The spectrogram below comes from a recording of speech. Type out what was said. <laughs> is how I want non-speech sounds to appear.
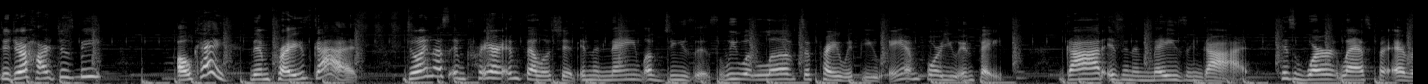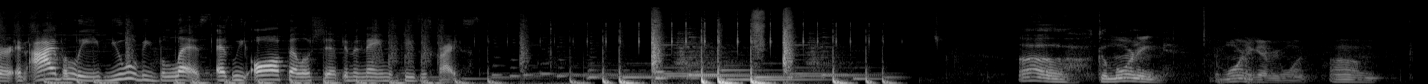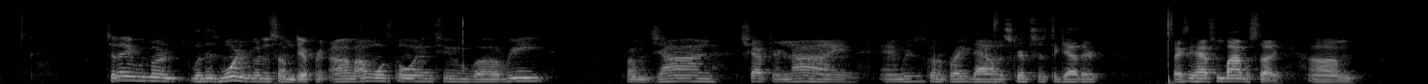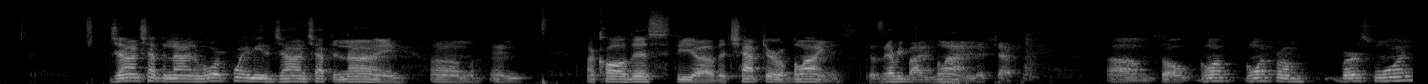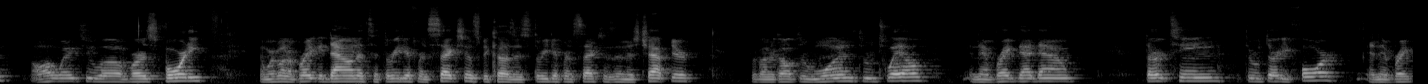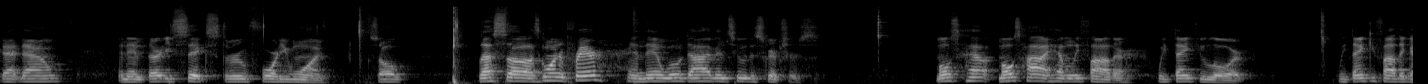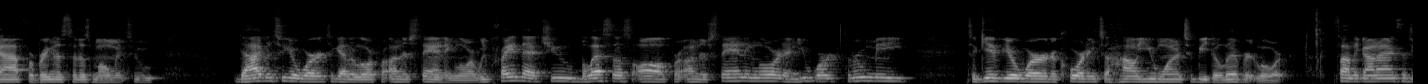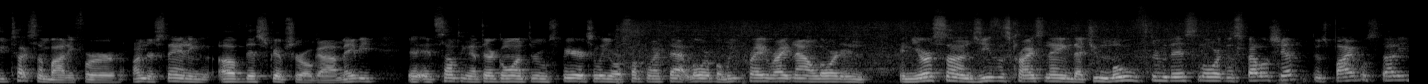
Did your heart just beat? Okay, then praise God. Join us in prayer and fellowship in the name of Jesus. We would love to pray with you and for you in faith. God is an amazing God. His word lasts forever, and I believe you will be blessed as we all fellowship in the name of Jesus Christ. Oh, good morning. Good morning, everyone. Um, today we're going to, well, this morning we're going to do something different. Um, I'm almost going to uh, read from John chapter 9, and we're just going to break down the scriptures together. Basically, have some Bible study. Um, John chapter 9, the Lord pointed me to John chapter 9, um, and I call this the uh, the chapter of blindness because everybody's blind in this chapter. Um, so going going from verse one all the way to uh, verse forty, and we're going to break it down into three different sections because it's three different sections in this chapter. We're going to go through one through twelve, and then break that down. Thirteen through thirty-four, and then break that down, and then thirty-six through forty-one. So let's uh, let's go into prayer, and then we'll dive into the scriptures. Most, most high heavenly Father, we thank you, Lord we thank you, Father God, for bringing us to this moment to dive into your word together, Lord, for understanding, Lord. We pray that you bless us all for understanding, Lord, and you work through me to give your word according to how you want it to be delivered, Lord. Father God, I ask that you touch somebody for understanding of this scripture, oh God. Maybe it's something that they're going through spiritually or something like that, Lord, but we pray right now, Lord, in in your son Jesus Christ's name that you move through this, Lord, this fellowship, this Bible study,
